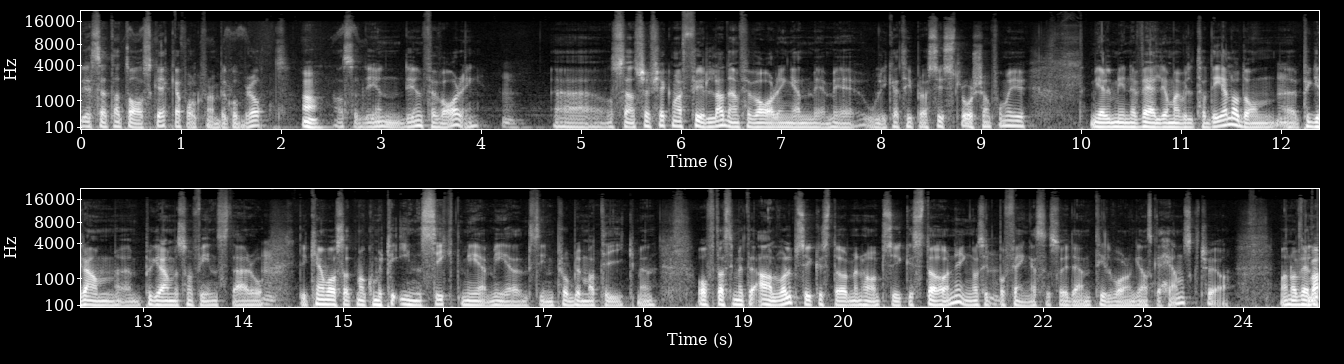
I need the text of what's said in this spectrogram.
Det är ett sätt att avskräcka folk från att begå brott. Ja. Alltså det är en, det är en förvaring. Mm. Eh, och sen så försöker man fylla den förvaringen med, med olika typer av sysslor. Sen får man ju mer eller mindre välja om man vill ta del av de Mm. eh, program, eh, programmen som finns där. Och Mm. Det kan vara så att man kommer till insikt med, med sin problematik. Men oftast är man inte allvarligt psykiskt störd men har en psykisk störning och sitter Mm. på fängelse så är den tillvaron ganska hemsk tror jag. Man har väldigt,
